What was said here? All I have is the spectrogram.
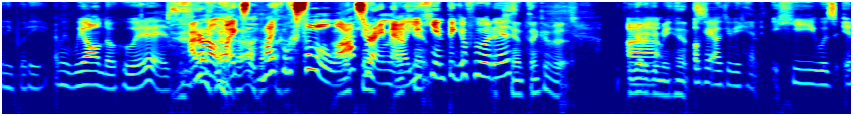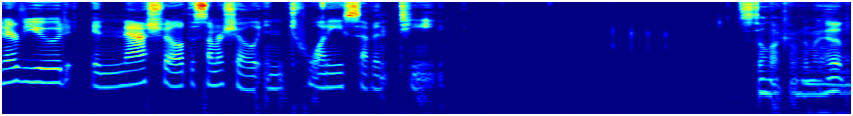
Anybody? I mean, we all know who it is. I don't know. Mike's, Mike looks a little lost right now. You can't- can't think of who it I is. can't think of it. You got to Uh, give me hints. Okay, I'll give you a hint. He was interviewed in Nashville at the summer show in 2017. It's still not coming to my head.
